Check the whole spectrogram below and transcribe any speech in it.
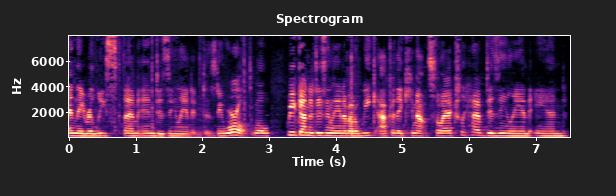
and they released them in Disneyland and Disney World. Well, we'd gone to Disneyland about a week after they came out, so I actually have Disneyland and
